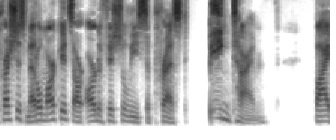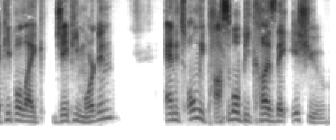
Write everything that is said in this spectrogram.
precious metal markets are artificially suppressed big time by people like jp morgan. And it's only possible because they issue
